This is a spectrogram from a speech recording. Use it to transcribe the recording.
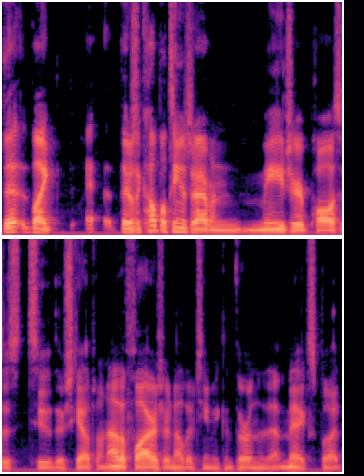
the, like, eh, there's a couple teams that are having major pauses to their schedule. Now, the Flyers are another team you can throw into that mix, but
